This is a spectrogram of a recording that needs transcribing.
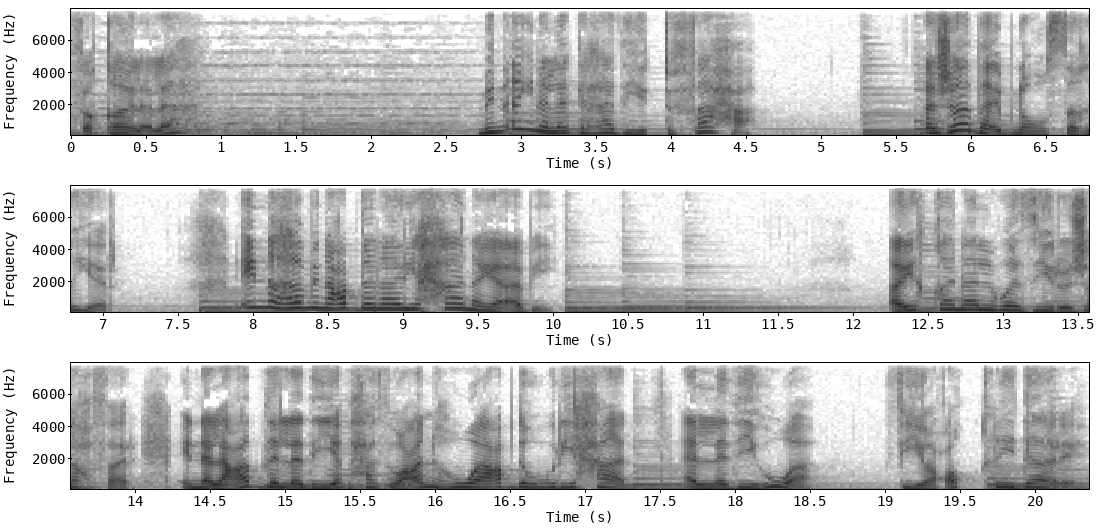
فقال له من أين لك هذه التفاحة؟ أجاب ابنه الصغير. إنها من عبدنا ريحان يا أبي. أيقن الوزير جعفر إن العبد الذي يبحث عنه هو عبده ريحان الذي هو في عقر داره.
